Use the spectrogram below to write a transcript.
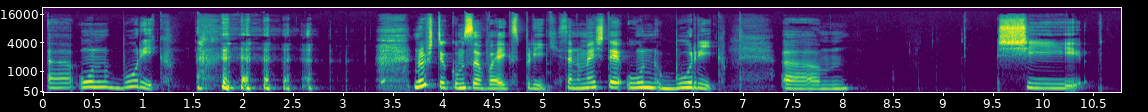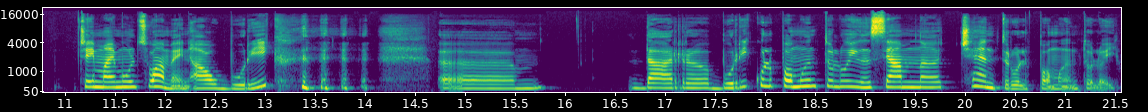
uh, un buric. nu știu cum să vă explic. Se numește un buric. Um, și cei mai mulți oameni au buric, um, dar buricul pământului înseamnă centrul pământului.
